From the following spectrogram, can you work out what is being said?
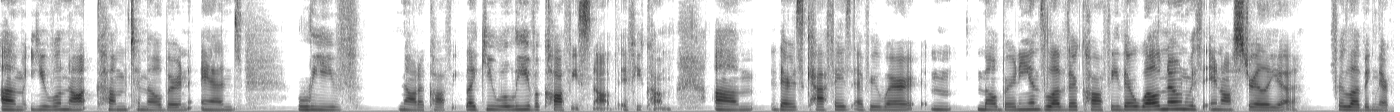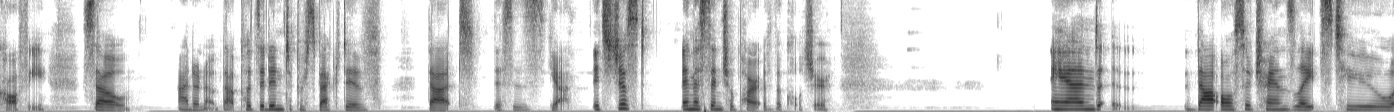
Um, you will not come to Melbourne and leave not a coffee. Like you will leave a coffee snob if you come. Um, there's cafes everywhere. M- Melburnians love their coffee. They're well known within Australia for loving their coffee. So I don't know. That puts it into perspective that this is, yeah, it's just an essential part of the culture. And that also translates to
